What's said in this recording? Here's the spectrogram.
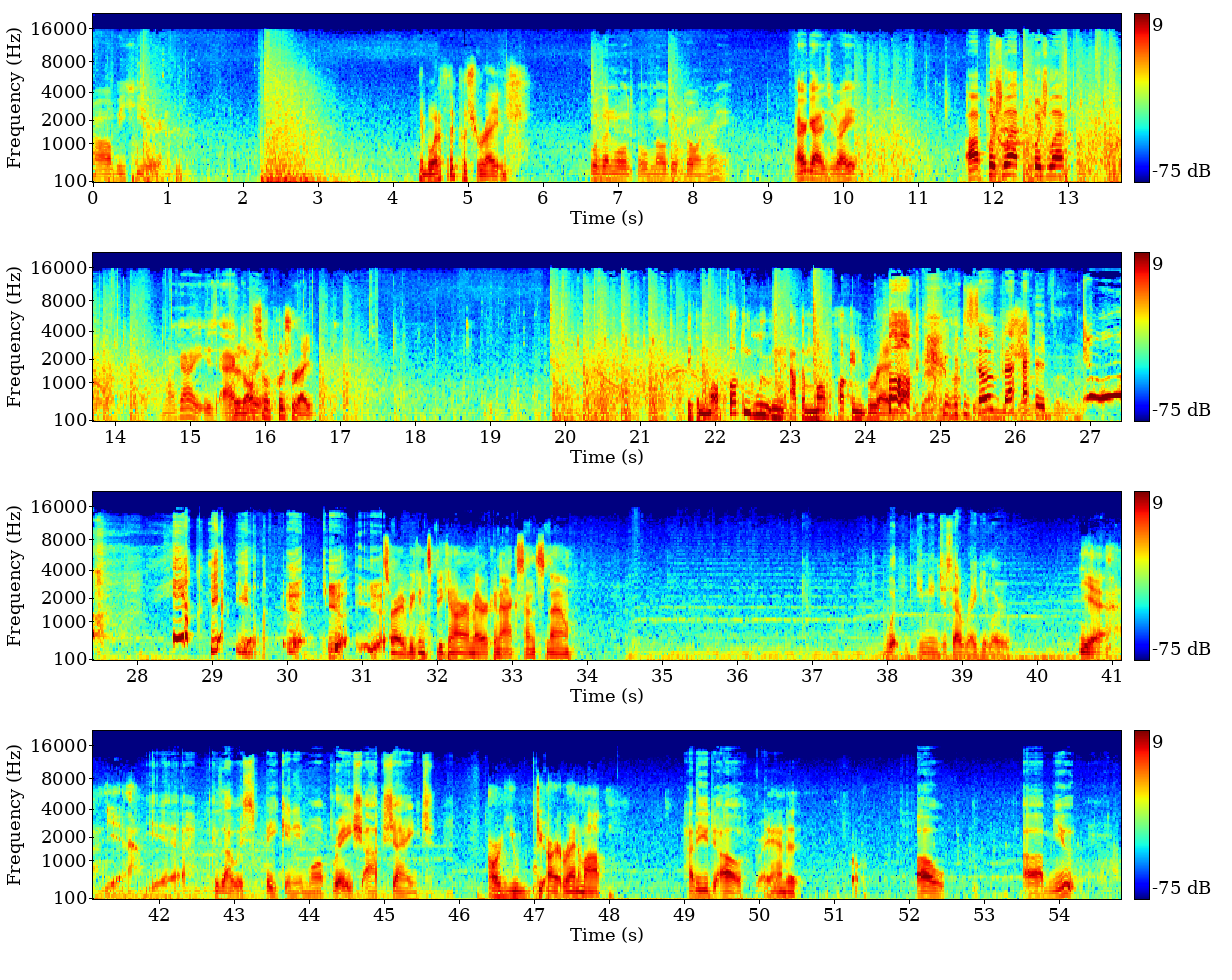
I'll be here. Yeah, but what if they push right? Well, then we'll we'll know they're going right. Our guy's right. Uh, push left, push left. My guy is accurate. There's also a push right. Take the motherfucking gluten out the motherfucking bread. Fuck! Grab We're so bad. reserve food. Yeah, yeah, yeah, yeah, yeah. Sorry, we can speak in our American accents now. You mean? Just that regular? Yeah, yeah. Yeah, because I was speaking in my British accent. Or you do. Alright, random op. How do you do? Oh, right. And it. Oh, uh, mute.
